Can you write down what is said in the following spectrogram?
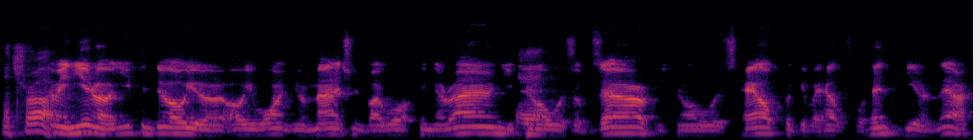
That's right. I mean, you know, you can do all your all you want your management by walking around. You can yeah. always observe. You can always help or give a helpful hint here and there.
